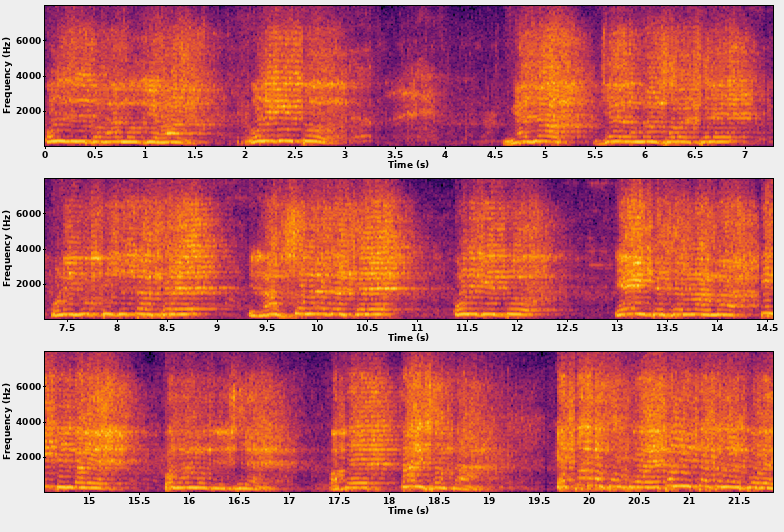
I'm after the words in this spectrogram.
উনি যদি প্রধানমন্ত্রী হন, উনি কিন্তু মেজর জিয়া রহমান সাহেবের ছেলে, উনি মুক্তিযোদ্ধার ছেলে, রাষ্ট্রনায়কের ছেলে উনি কিন্তু এই দেশের ওনার মা তিন তিনবারের প্রধানমন্ত্রী ছিলেন। অতএব তারই সন্তান। এত বছর পরে, এত নির্যাতনের পরে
